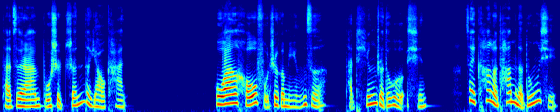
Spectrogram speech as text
他自然不是真的要看。武安侯府这个名字，他听着都恶心，再看了他们的东西，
